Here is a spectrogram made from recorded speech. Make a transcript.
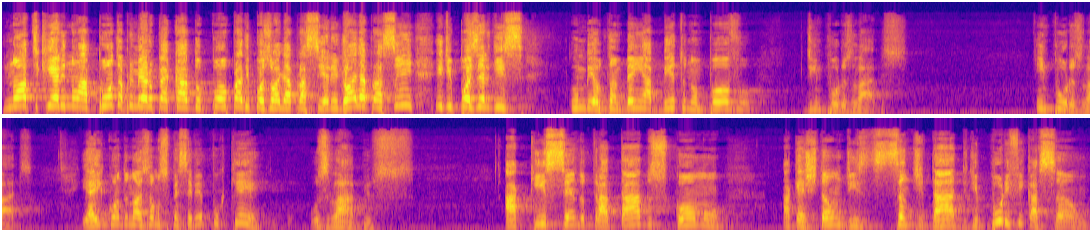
Note que ele não aponta primeiro o pecado do povo para depois olhar para si. Ele olha para si e depois ele diz: O meu também habito num povo de impuros lábios. Impuros lábios. E aí, quando nós vamos perceber por que os lábios, aqui sendo tratados como a questão de santidade, de purificação,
